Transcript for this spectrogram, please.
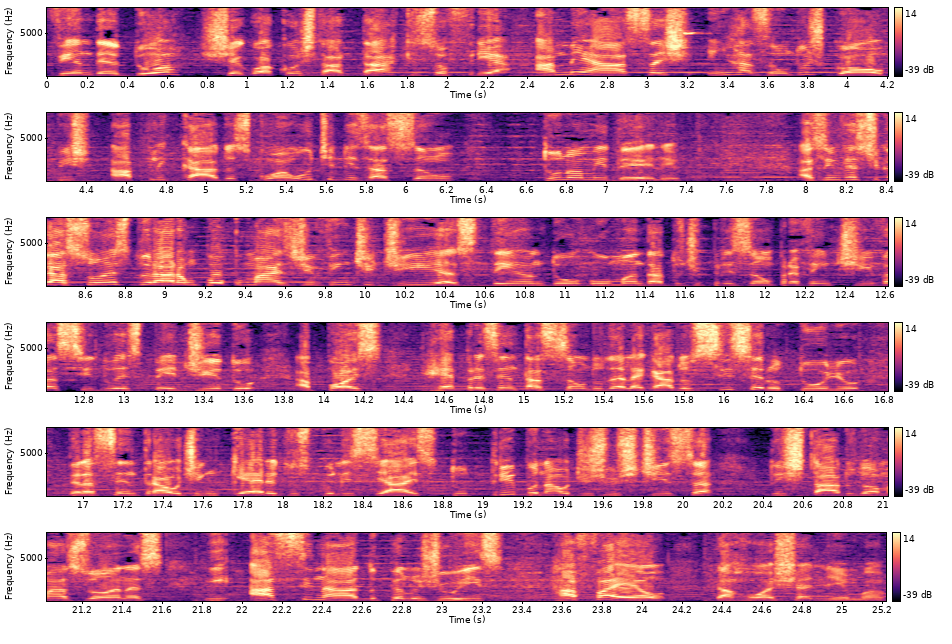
vendedor chegou a constatar que sofria ameaças em razão dos golpes aplicados com a utilização do nome dele. As investigações duraram pouco mais de 20 dias, tendo o mandado de prisão preventiva sido expedido após representação do delegado Cícero Túlio pela Central de Inquéritos Policiais do Tribunal de Justiça do Estado do Amazonas e assinado pelo juiz Rafael da Rocha Lima.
